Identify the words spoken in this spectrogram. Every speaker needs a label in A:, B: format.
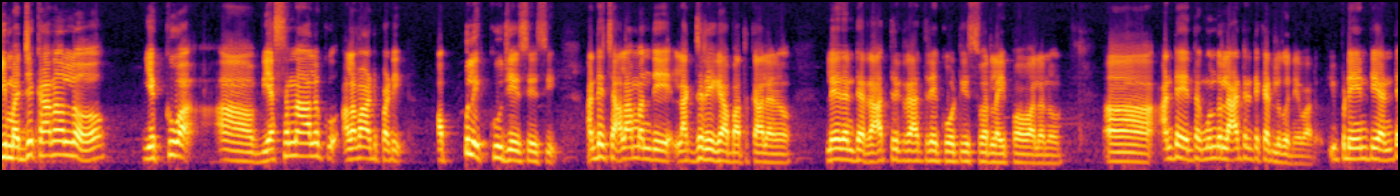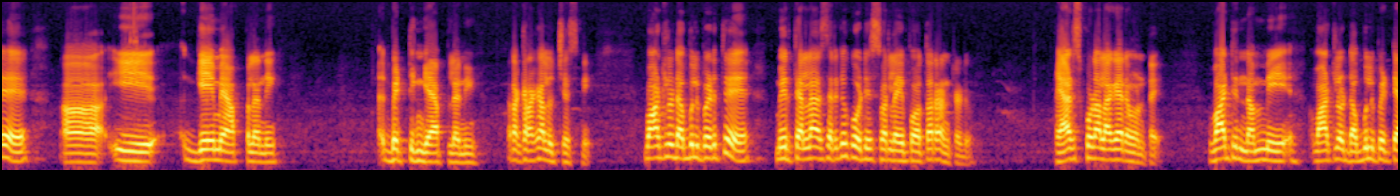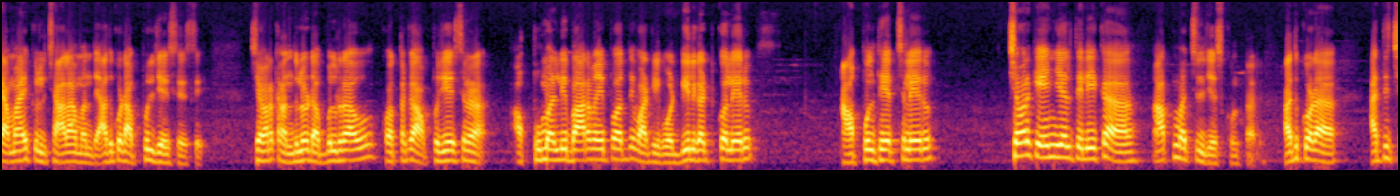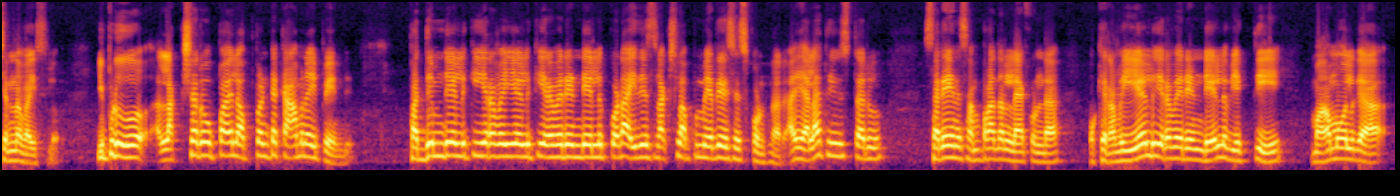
A: ఈ మధ్య కాలంలో ఎక్కువ వ్యసనాలకు అలవాటు పడి అప్పులు ఎక్కువ చేసేసి అంటే చాలామంది లగ్జరీగా బతకాలను లేదంటే రాత్రికి రాత్రే కోటీశ్వర్లు అయిపోవాలను అంటే ఇంతకుముందు లాటరీ టికెట్లు కొనేవారు. ఇప్పుడు ఏంటి అంటే ఈ గేమ్ యాప్లని బెట్టింగ్ యాప్లని రకరకాలు వచ్చేసినాయి. వాటిలో డబ్బులు పెడితే మీరు తెల్లాసరికి కోటీశ్వర్లు అయిపోతారు అంటాడు యాడ్స్ కూడా అలాగే ఉంటాయి. వాటిని నమ్మి వాటిలో డబ్బులు పెట్టే అమాయకులు చాలామంది. అది కూడా అప్పులు చేసేసి. చివరికి అందులో డబ్బులు రావు. కొత్తగా అప్పు చేసిన అప్పు మళ్ళీ భారం అయిపోద్ది. వాటికి వడ్డీలు కట్టుకోలేరు. అప్పులు తీర్చలేరు. చివరికి ఏం చేయాలో తెలియక ఆత్మహత్యలు చేసుకుంటారు. అది కూడా అతి చిన్న వయసులో. ఇప్పుడు లక్ష రూపాయలు అప్పు అంటే కామన్ అయిపోయింది. పద్దెనిమిది ఏళ్ళకి ఇరవై ఏళ్ళకి ఇరవై రెండు ఏళ్ళకి కూడా ఐదేసి లక్షల అప్పు మీద వేసేసుకుంటున్నారు. అది ఎలా తీరుస్తారు? సరైన సంపాదన లేకుండా ఒక ఇరవై ఏళ్ళు ఇరవై రెండు ఏళ్ళ వ్యక్తి మామూలుగా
